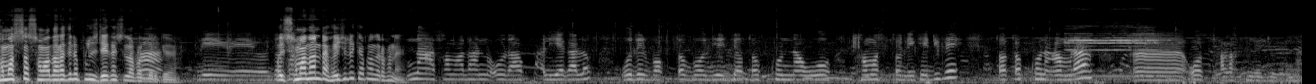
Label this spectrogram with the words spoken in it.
সমস্যার সমাধানের জন্য পুলিশ ডেকেছিল আপনাদেরকে? হ্যাঁ, ওই সমাধানটা হয়েছিল কি আপনাদের ওখানে? না সমাধান ওরা পালিয়ে গেল। ওদের বক্তব্য যে যতক্ষণ না ও সমস্ত লিখে দিবে ততক্ষণ আমরা ওর তালা খুলে দেবো না।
